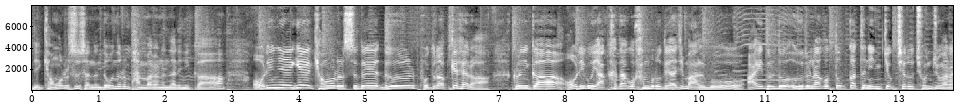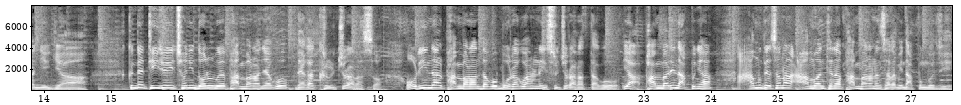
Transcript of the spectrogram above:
네 경어를 쓰셨는데 오늘은 반말하는 날이니까 어린이에게 경어를 쓰되 늘 보드랍게 해라. 그러니까 어리고 약하다고 함부로 대하지 말고 아이들도 어른하고 똑같은 인격체로 존중하라는 얘기야. 근데 DJ 천이 너는 왜 반말하냐고? 내가 그럴 줄 알았어. 어린이날 반말한다고 뭐라고 하는 애 있을 줄 알았다고. 야, 반말이 나쁘냐? 아무 데서나 아무한테나 반말하는 사람이 나쁜 거지.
